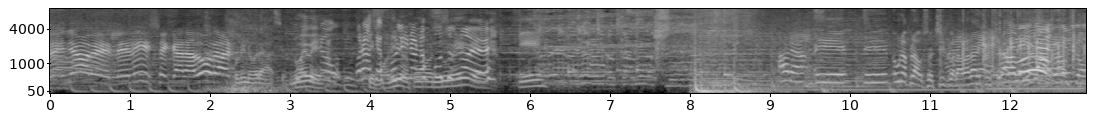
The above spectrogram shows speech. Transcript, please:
Señores, le dice cara dura. Polino, gracias. Nueve. Gracias, Que Polino nos puso un nueve. ¿Qué? Ahora, eh, eh, un aplauso, chicos, la verdad, impresionante. ¡Bravo! Un aplauso.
